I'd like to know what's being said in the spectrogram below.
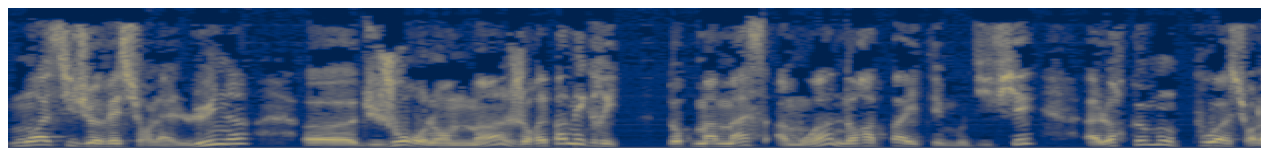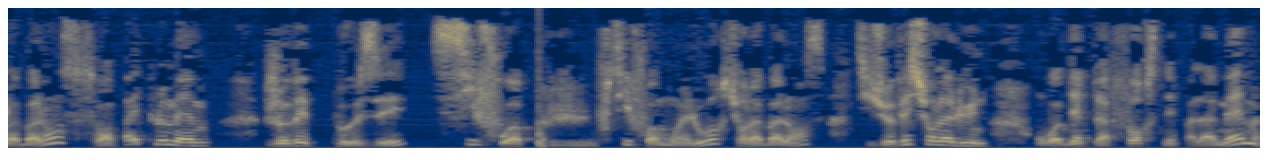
Moi, si je vais sur la Lune, euh, du jour au lendemain, j'aurais pas maigri. Donc ma masse à moi n'aura pas été modifiée, alors que mon poids sur la balance, ça va pas être le même. Je vais peser six fois plus, six fois moins lourd sur la balance si je vais sur la Lune. On voit bien que la force n'est pas la même,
